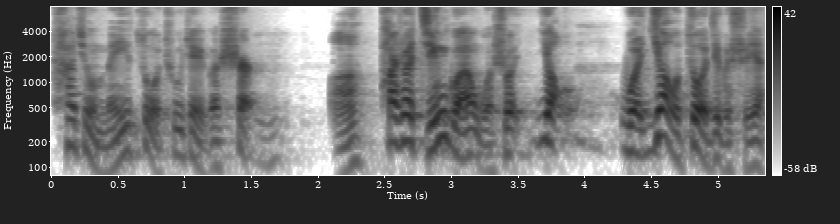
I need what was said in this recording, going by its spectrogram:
他就没做出这个事儿。啊，他说，尽管我说要我要做这个实验，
